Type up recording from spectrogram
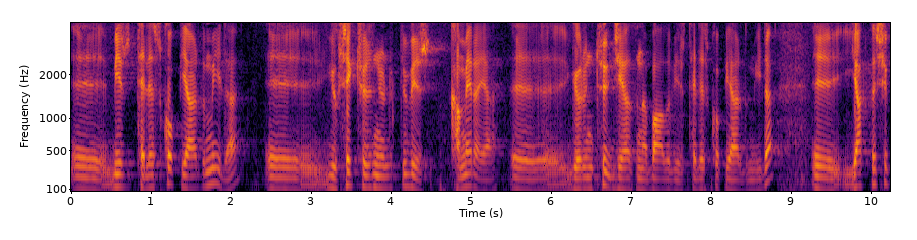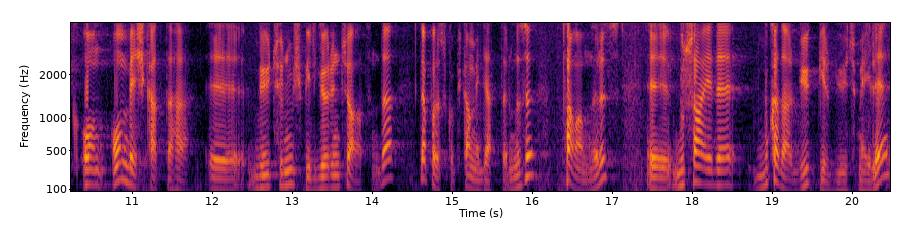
e, bir teleskop yardımıyla e, yüksek çözünürlüklü bir kameraya, e, görüntü cihazına bağlı bir teleskop yardımıyla e, yaklaşık 10-15 kat daha e, büyütülmüş bir görüntü altında laparoskopik ameliyatlarımızı tamamlarız. E, bu sayede bu kadar büyük bir büyütmeyle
